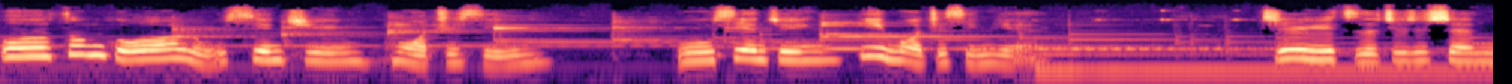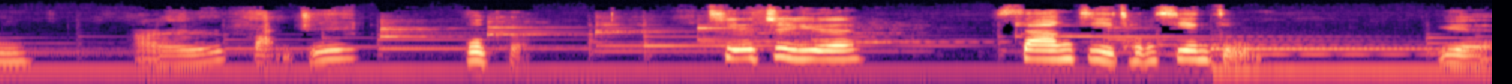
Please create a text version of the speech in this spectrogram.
吾宗国鲁先君莫之行，吾先君亦莫之行也。知于子之身，而反之，不可。且至曰。丧既从先祖，曰：“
